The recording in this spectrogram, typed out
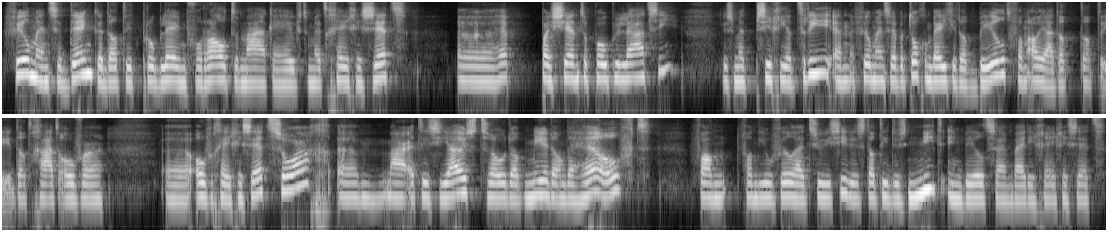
Veel mensen denken dat dit probleem vooral te maken heeft met GGZ-patiëntenpopulatie. Uh, dus met psychiatrie. En veel mensen hebben toch een beetje dat beeld van, oh ja, dat, dat, dat gaat over, over GGZ-zorg. Um, maar het is juist zo dat meer dan de helft van, van die hoeveelheid suïcides, dat die dus niet in beeld zijn bij die GGZ.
